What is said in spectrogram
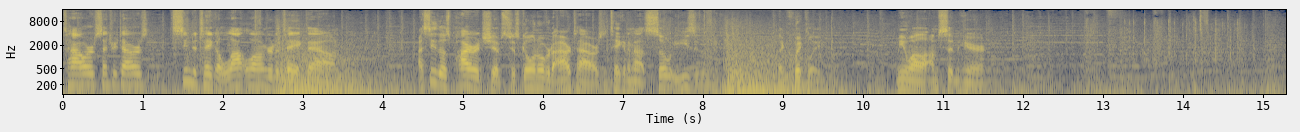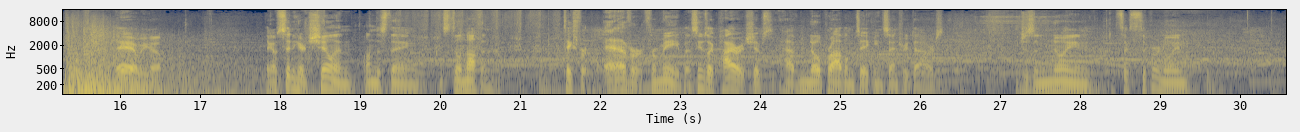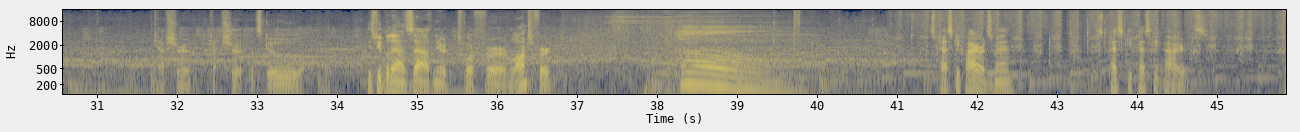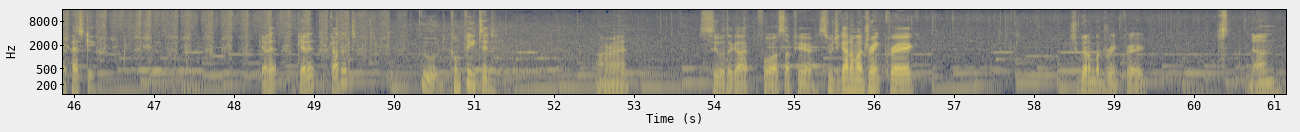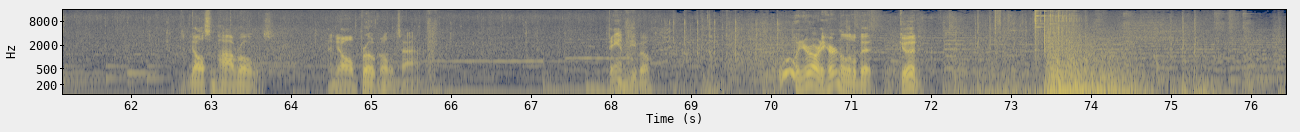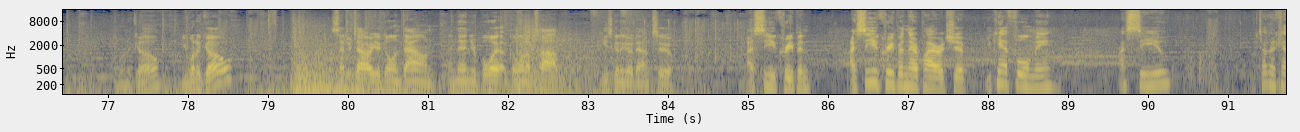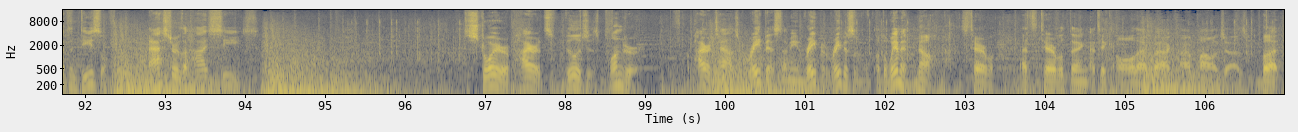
towers, sentry towers, seem to take a lot longer to take down. I see those pirate ships just going over to our towers and taking them out so easily. Like, quickly. Meanwhile, I'm sitting here. There we go. Like I'm sitting here chilling on this thing, and still nothing. It takes forever for me, but it seems like pirate ships have no problem taking sentry towers. Which is annoying. It's like super annoying. Capture it. Capture it. Let's go. These people down south near Torfur. Launchfort. Ah. It's pesky pirates, man. It's pesky, pesky pirates. They're pesky. Get it? Get it? Got it? Good. Completed. Alright. Let's see what they got for us up here. See what you got on my drink, Craig. What you got on my drink, Craig? None. Y'all some high rolls. And y'all broke all the time. Damn, Debo. Ooh, and you're already hurting a little bit. Good. You want to go? You want to go? Sentry tower, you're going down. And then your boy going up top. He's going to go down too. I see you creeping. I see you creeping there, pirate ship. You can't fool me. I see you. You're talking to Captain Diesel, master of the high seas. Destroyer of pirates, villages, plunderer pirate towns, rapist. I mean, rape, rapist of, the women. No, it's terrible. That's a terrible thing. I take all that back. I apologize. But,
